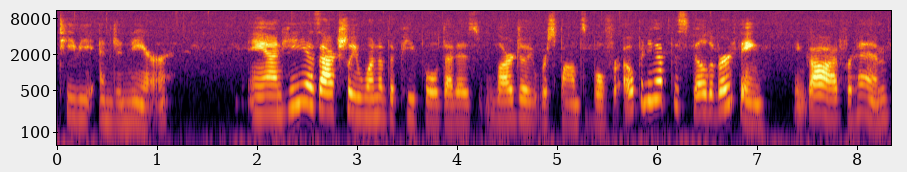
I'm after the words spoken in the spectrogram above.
TV engineer And he is actually one of the people that is largely responsible for opening up this field of earthing. Thank God for him.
